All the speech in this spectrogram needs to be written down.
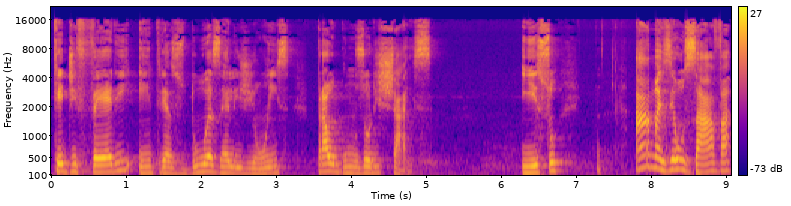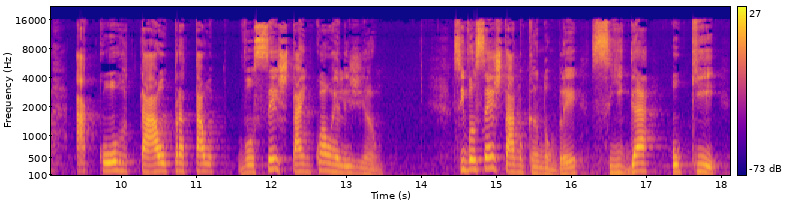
que difere entre as duas religiões para alguns orixás. Isso ah, mas eu usava a cor tal para tal. Você está em qual religião? Se você está no candomblé, siga o que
